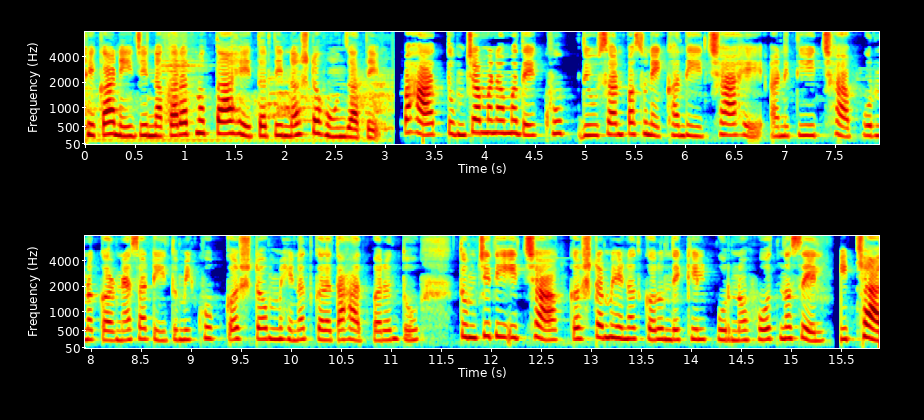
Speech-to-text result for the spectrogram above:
ठिकाणी जी नकारात्मकता आहे तर ती नष्ट होऊन जाते. पहा तुमच्या मनामध्ये खूप दिवसांपासून एखादी इच्छा आहे आणि ती इच्छा पूर्ण करण्यासाठी तुम्ही खूप कष्ट मेहनत करत आहात परंतु तुमची ती इच्छा कष्ट मेहनत करून देखील पूर्ण होत नसेल. इच्छा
